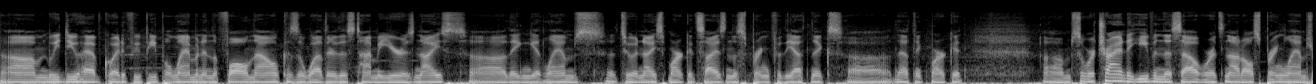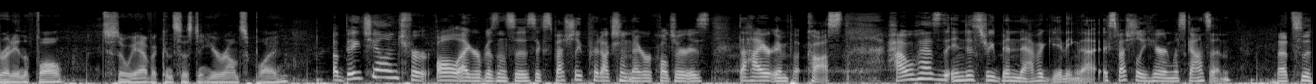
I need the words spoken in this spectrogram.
Um, we do have quite a few people lambing in the fall now because the weather this time of year is nice. Uh, they can get lambs to a nice market size in the spring for the ethnics, uh, the ethnic market. Um, so we're trying to even this out where it's not all spring lambs ready in the fall, so we have a consistent year-round supply. A big challenge for all agribusinesses, especially production and agriculture, is the higher input costs. How has the industry been navigating that, especially here in Wisconsin? That's a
